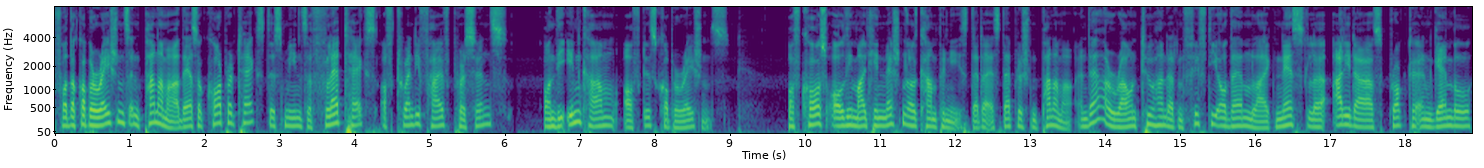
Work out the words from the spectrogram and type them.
For the corporations in Panama, there's a corporate tax. This means a flat tax of 25% on the income of these corporations. Of course, all the multinational companies that are established in Panama, and there are around 250 of them, like Nestle, Adidas, Procter and Gamble,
